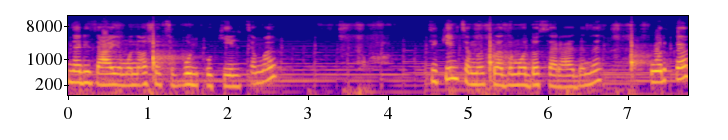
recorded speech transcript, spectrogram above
Нарізаємо нашу цибульку кільцями. Ці кільця ми вкладемо до середини курки.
